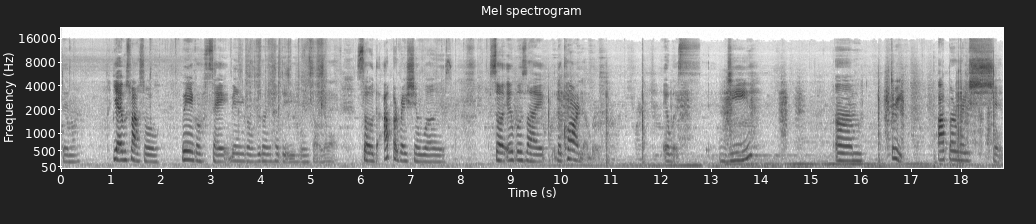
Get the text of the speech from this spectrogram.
then yeah, it was five. So we ain't gonna say we ain't gonna we're gonna have to erase all of that. So the operation was so it was like the card number. It was G um three operation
